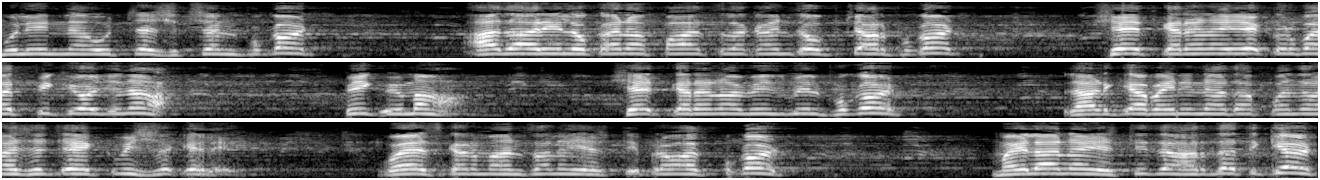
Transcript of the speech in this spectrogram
मुलींना उच्च शिक्षण फुकट आजारी लोकांना पाच लाखांचा उपचार फुकट शेतकऱ्यांना एक रुपयात पीक योजना पीक विमा शेतकऱ्यांना वीज बिल फुकट. लाडक्या बहिणींना आता पंधराशेचे एकवीसशे केले. वयस्कर माणसांना एसटी प्रवास फुकट. महिलांना एसटीचं अर्ध तिकीट.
